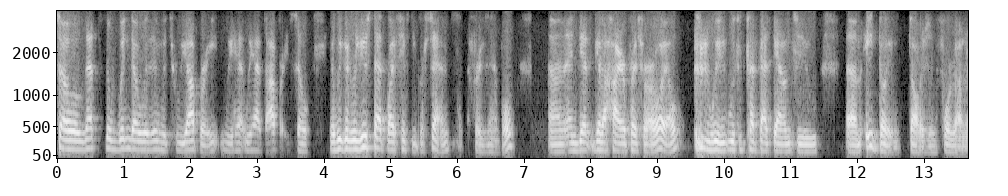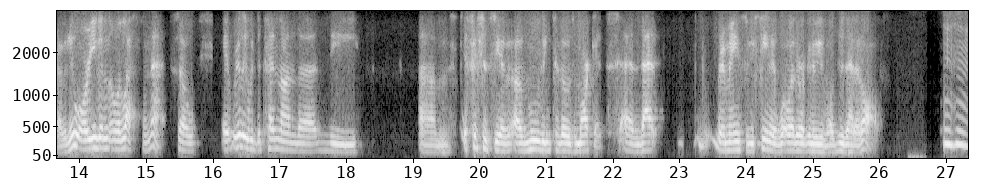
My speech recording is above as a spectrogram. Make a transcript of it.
So that's the window within which we operate. We have we have to operate. So if we could reduce that by 50%, for example, uh, and get get a higher price for our oil, we we could cut that down to um, eight billion dollars in foregone revenue, or even or less than that. So it really would depend on the the um, efficiency of, of moving to those markets, and that remains to be seen whether we're going to be able to do that at all. Mm-hmm.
